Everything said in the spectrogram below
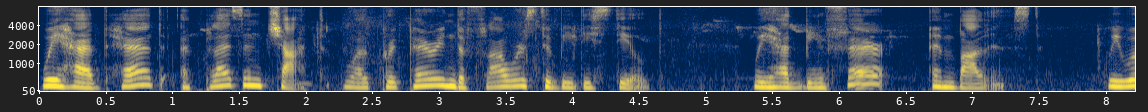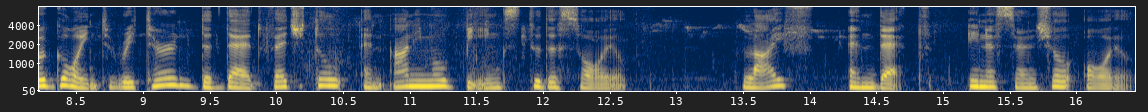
We had had a pleasant chat while preparing the flowers to be distilled. We had been fair and balanced. We were going to return the dead vegetal and animal beings to the soil. Life and death in essential oil.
